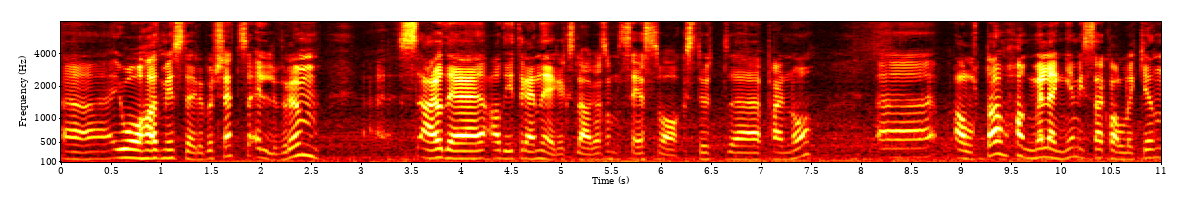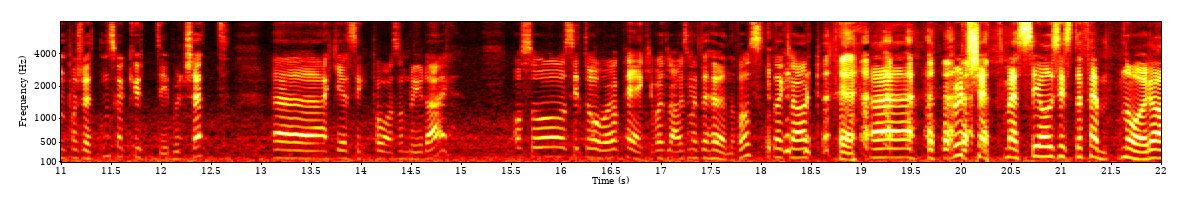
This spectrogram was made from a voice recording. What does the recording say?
uh, jo har et mye større budsjett. Så Elverum eh, er jo det av de tre nedrykkslagene som ser svakest ut uh, per nå. Eh, Alta hang med lenge, mista kvaliken på slutten, skal kutte i budsjett. Eh, er ikke helt sikker på hva som blir der. Og så sitter Håvard og peker på et lag som heter Hønefoss. Det er klart eh, Budsjettmessig og de siste 15 åra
